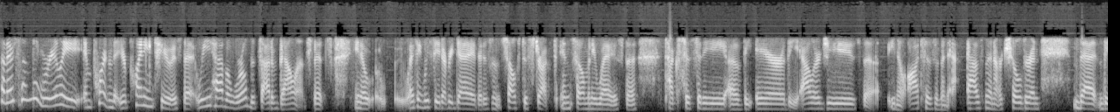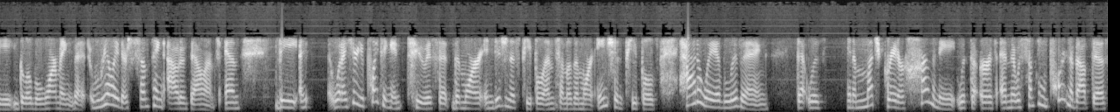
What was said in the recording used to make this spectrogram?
Now, there's something really important that you're pointing to is that we have a world that's out of balance. That's, you know, I think we see it every day that isn't self-destruct in so many ways. The toxicity of the air, the allergies, the, you know, autism and asthma in our children, that the global warming, that really there's something out of balance. And the, what I hear you pointing into is that the more indigenous people and some of the more ancient peoples had a way of living that was in a much greater harmony with the earth. And there was something important about this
